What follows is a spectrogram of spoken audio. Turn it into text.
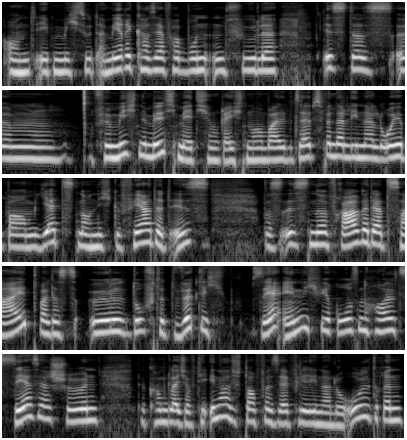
und eben mich Südamerika sehr verbunden fühle, ist das ähm, für mich eine Milchmädchenrechnung, weil selbst wenn der Linaloebaum jetzt noch nicht gefährdet ist, das ist eine Frage der Zeit, weil das Öl duftet wirklich sehr ähnlich wie Rosenholz, sehr, sehr schön. Wir kommen gleich auf die Inhaltsstoffe, sehr viel Linalool drin.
